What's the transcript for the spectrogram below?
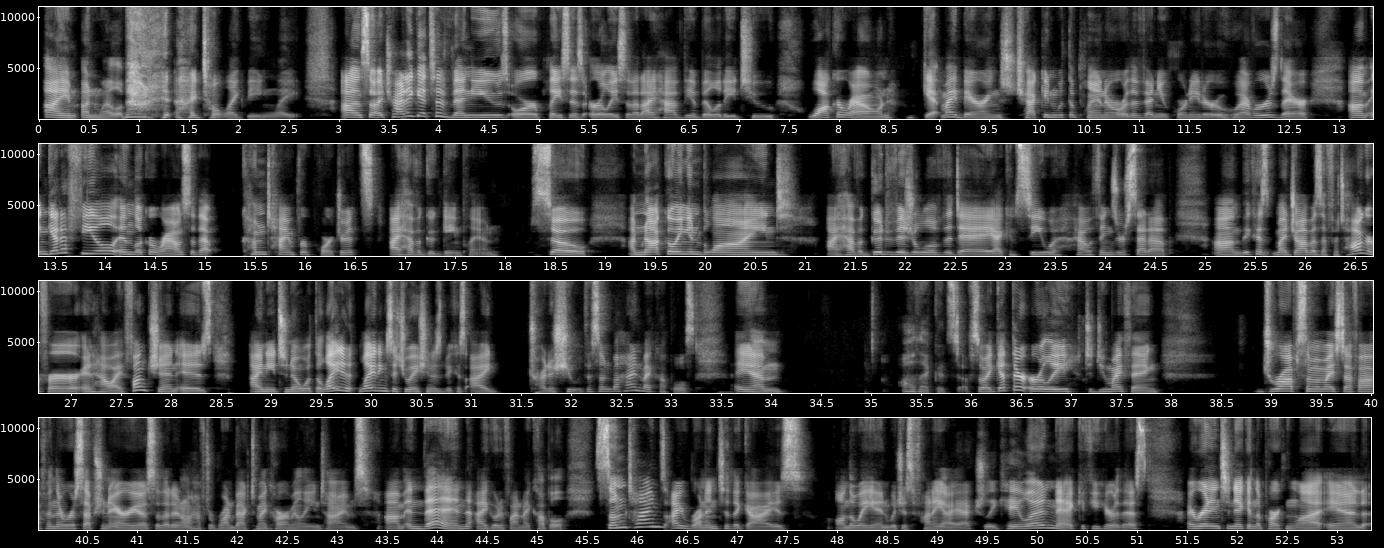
I am unwell about it. I don't like being late. Um, so I try to get to venues or places early so that I have the ability to walk around, get my bearings, check in with the planner or the venue coordinator or whoever is there, um, and get a feel and look around so that come time for portraits, I have a good game plan. So I'm not going in blind. I have a good visual of the day. I can see wh- how things are set up um, because my job as a photographer and how I function is I need to know what the light- lighting situation is because I try to shoot with the sun behind my couples and all that good stuff. So I get there early to do my thing. drop some of my stuff off in the reception area so that I don't have to run back to my car a million times. Um, and then I go to find my couple. Sometimes I run into the guys on the way in, which is funny. I actually, Kayla and Nick, if you hear this, I ran into Nick in the parking lot and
